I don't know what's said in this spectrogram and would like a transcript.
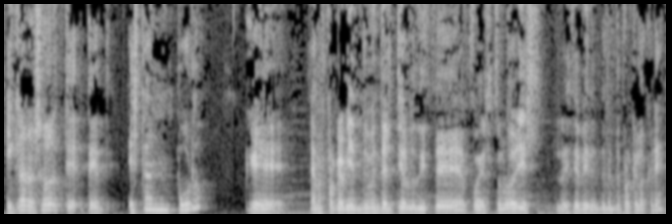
Y claro, eso te- te- es tan puro que... Además, porque evidentemente el tío lo dice, pues tú lo oyes, lo dice evidentemente porque lo cree.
